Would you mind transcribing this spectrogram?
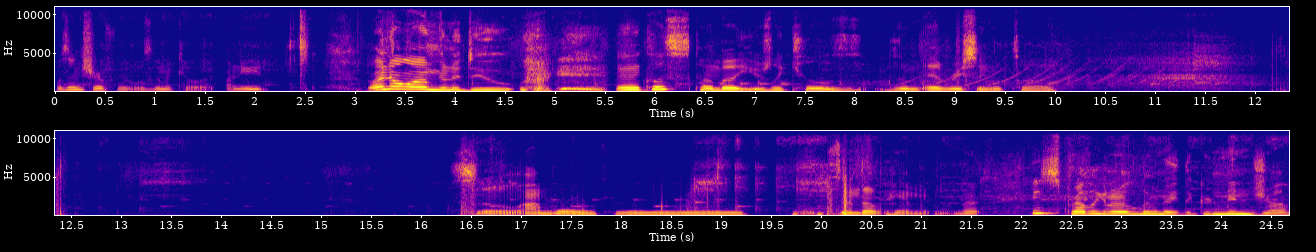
Wasn't sure if it was gonna kill it. I need, I know what I'm gonna do. uh, close combat usually kills them every single time. So I'm going to send out him. He's probably gonna illuminate the Greninja.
